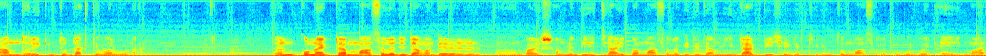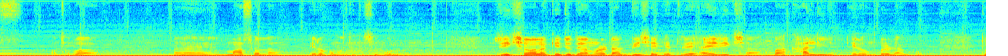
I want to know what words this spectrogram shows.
নাম ধরে কিন্তু ডাকতে পারব না। ধরুন কোনো একটা মাছওয়ালা যদি আমাদের বাড়ির সামনে দিয়ে যায় বা মাছওয়ালাকে যদি আমি ডাক দিই, সেক্ষেত্রে কিন্তু মাছওয়ালাকে বলব, এই মাছ অথবা মাছওয়ালা এরকম হয়তো কিছু বলব। রিক্সাওয়ালাকে যদি আমরা ডাক দিই, সেক্ষেত্রে এই রিক্সা বা খালি এরকম করে ডাকবো। তো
